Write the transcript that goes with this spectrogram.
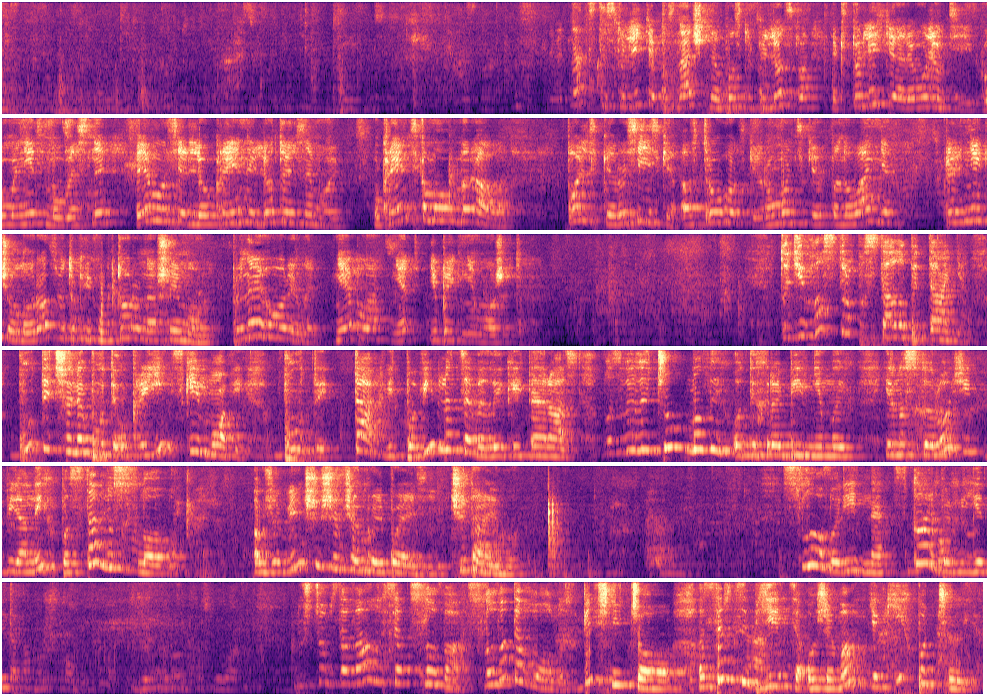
Століття позначене у поступі людства як століття революції, гуманізму весни виявилося для України лютою зимою. Українська мова вмирала. Польське, російське, австро-угорське, румунське панування пригнічувало розвиток і культуру нашої мови. Про неї говорили «не було, нет і бить не може». Тоді гостро постало питання: бути чи не бути українській мові? Бути. Так відповів на це великий Тарас. Возвеличу малих отих рабів німих. Я насторожі біля них поставлю слово. А вже в іншій Шевченковій поезії читаємо. Слово рідне, скарби мої. Ну, щоб здавалося слова, слова та голос, більш нічого, а серце б'ється, ожива, як їх почує.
